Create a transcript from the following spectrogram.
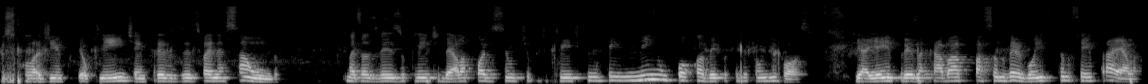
descoladinha com o teu cliente, a empresa, às vezes, vai nessa onda mas às vezes o cliente dela pode ser um tipo de cliente que não tem nem um pouco a ver com aquele tom de voz. E aí a empresa acaba passando vergonha e ficando feio para ela.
